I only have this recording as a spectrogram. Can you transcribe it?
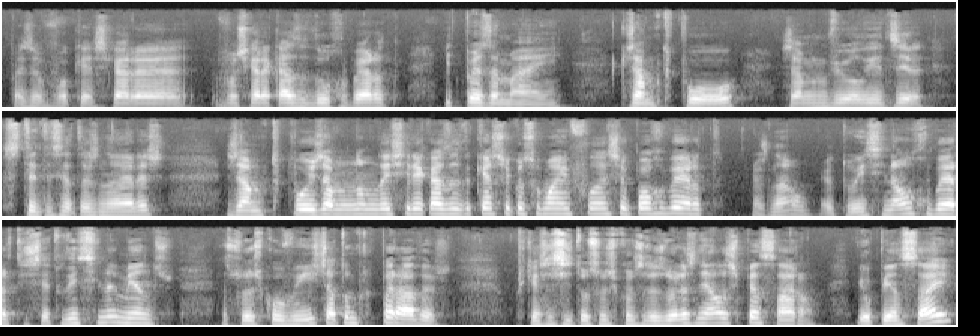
Depois eu vou, chegar a, vou chegar à casa do Roberto e depois a mãe, que já me topou, já me viu ali a dizer 77 asneiras, já me topou já não me deixa ir à casa de que acha que eu sou má influência para o Roberto. Mas não, eu estou a ensinar o Roberto, isto é tudo ensinamentos. As pessoas que ouvem isto já estão preparadas. Porque estas situações constrangedoras nelas pensaram. Eu pensei,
